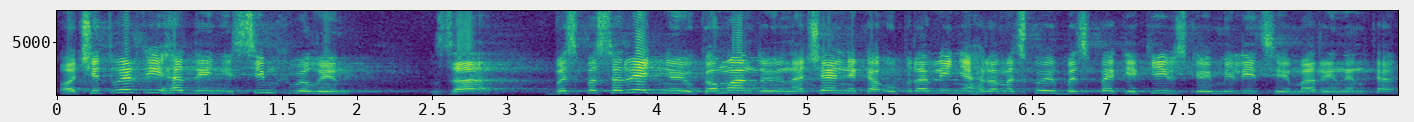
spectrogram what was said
О 4 годині 7 хвилин за безпосередньою командою начальника управління громадської безпеки Київської міліції Мариненка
